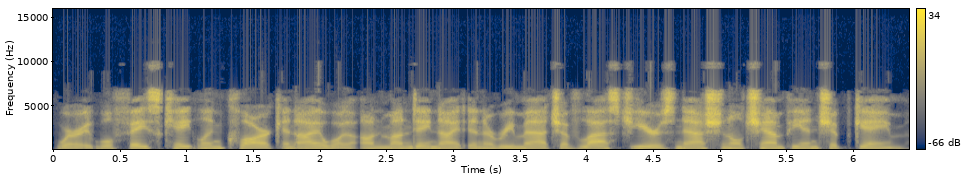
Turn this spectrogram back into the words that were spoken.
where it will face Caitlin Clark and Iowa on Monday night in a rematch of last year's national championship game.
